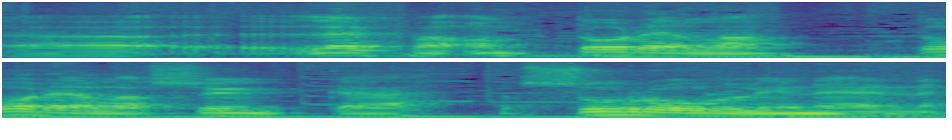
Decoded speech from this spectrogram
ää, leffa on todella, todella synkkä, surullinen.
